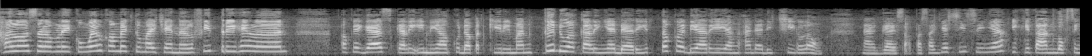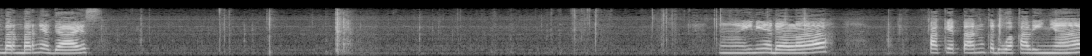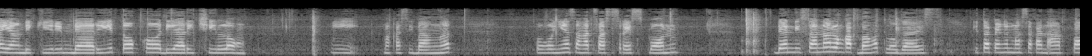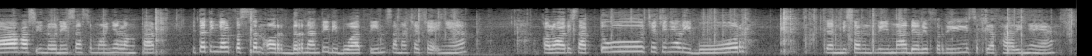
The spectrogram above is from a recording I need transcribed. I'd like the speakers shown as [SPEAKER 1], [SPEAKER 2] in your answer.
[SPEAKER 1] Halo assalamualaikum. Welcome back to my channel Fitri Helen. Oke okay guys kali ini aku dapat kiriman kedua kalinya dari toko diary yang ada di Cilong. Nah guys apa saja sih isinya kita unboxing bareng-bareng ya guys. Nah ini adalah paketan kedua kalinya yang dikirim dari toko Diari Cilong. Nih, makasih banget. Pokoknya sangat fast respon. Dan di sana lengkap banget loh, guys. Kita pengen masakan apa, khas Indonesia semuanya lengkap. Kita tinggal pesen order nanti dibuatin sama ceceknya. Kalau hari Sabtu ceceknya libur dan bisa menerima delivery setiap harinya ya.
